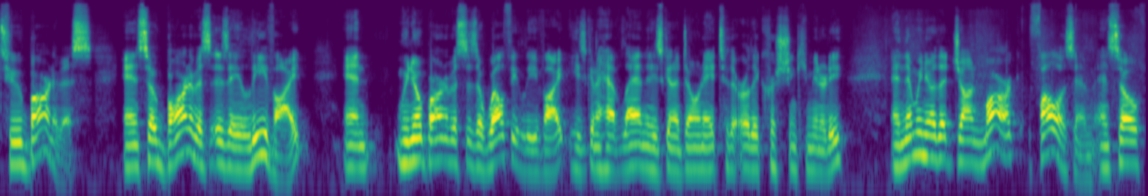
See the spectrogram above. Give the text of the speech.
to Barnabas. And so Barnabas is a Levite, and we know Barnabas is a wealthy Levite. He's going to have land that he's going to donate to the early Christian community. And then we know that John Mark follows him. And so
